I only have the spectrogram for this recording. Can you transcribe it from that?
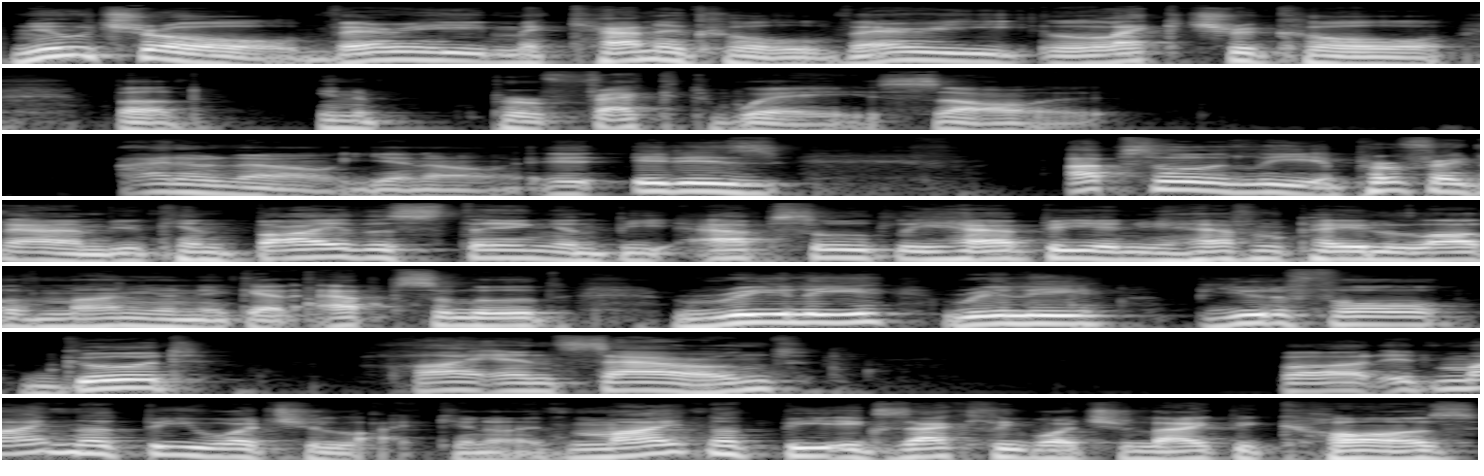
neutral, very mechanical, very electrical, but in a perfect way. So I don't know. You know, it, it is absolutely a perfect amp. You can buy this thing and be absolutely happy, and you haven't paid a lot of money, and you get absolute, really, really beautiful, good, high end sound. But it might not be what you like, you know, it might not be exactly what you like because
